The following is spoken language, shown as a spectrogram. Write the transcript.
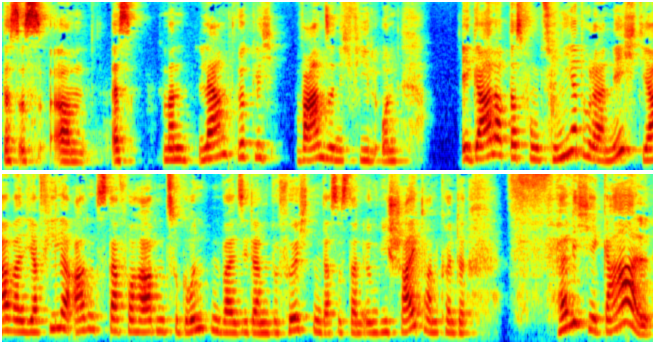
Das ist, ähm, es, man lernt wirklich wahnsinnig viel und egal, ob das funktioniert oder nicht, ja, weil ja viele Angst davor haben zu gründen, weil sie dann befürchten, dass es dann irgendwie scheitern könnte. Völlig egal.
